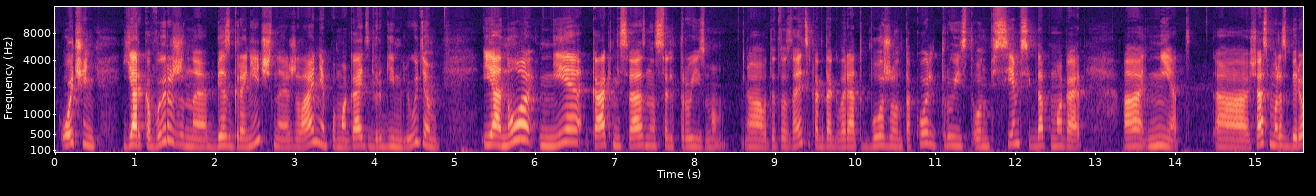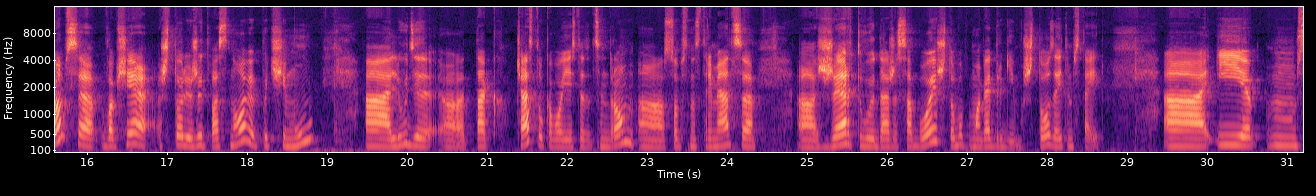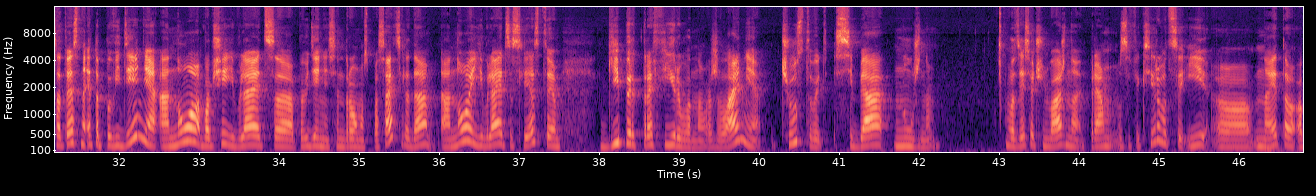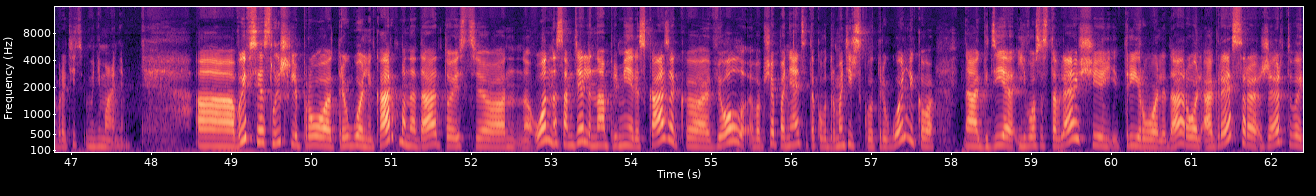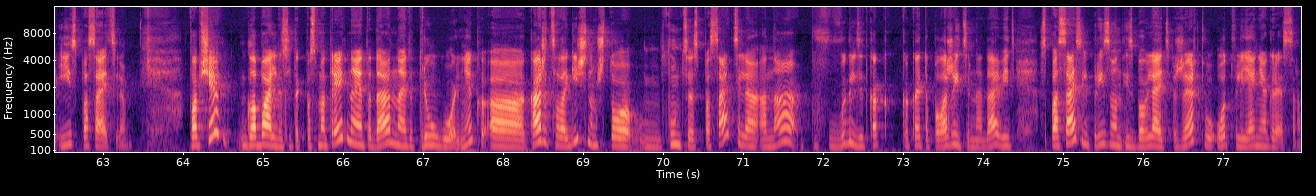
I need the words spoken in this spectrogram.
очень ярко выраженное, безграничное желание помогать другим людям, и оно никак не связано с альтруизмом. А, вот это, знаете, когда говорят, боже, он такой альтруист, он всем всегда помогает. А, нет. Сейчас мы разберемся вообще, что лежит в основе, почему а, люди а, так часто, у кого есть этот синдром, а, собственно, стремятся, а, жертвуют даже собой, чтобы помогать другим. Что за этим стоит? А, и, соответственно, это поведение, оно вообще является, поведение синдрома спасателя, да, оно является следствием гипертрофированного желания чувствовать себя нужным. Вот здесь очень важно прям зафиксироваться и э, на это обратить внимание. А, вы все слышали про треугольник Карпмана, да, то есть э, он на самом деле на примере сказок э, вел вообще понятие такого драматического треугольника, а, где его составляющие три роли, да, роль агрессора, жертвы и спасателя. Вообще, глобально, если так посмотреть на это, да, на этот треугольник, э, кажется логичным, что функция спасателя, она выглядит как какая-то положительная, да, ведь спасатель призван избавлять жертву от влияния агрессора.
